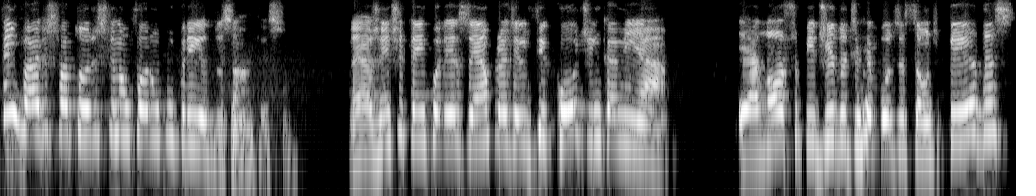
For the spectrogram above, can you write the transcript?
Tem vários fatores que não foram cumpridos, Anderson. Né? A gente tem, por exemplo, ele ficou de encaminhar é, nosso pedido de reposição de perdas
